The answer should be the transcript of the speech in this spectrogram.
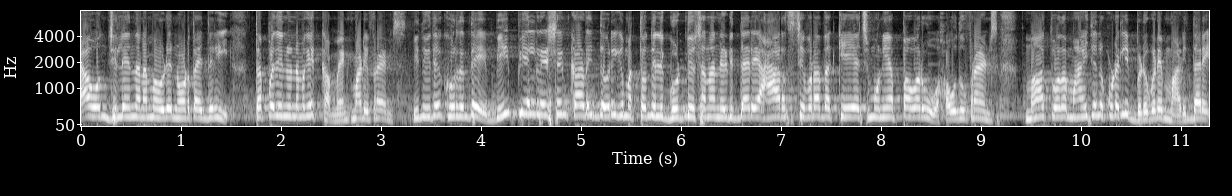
ಯಾವ ಒಂದು ಜಿಲ್ಲೆಯಿಂದ ನಮ್ಮ ವಿಡಿಯೋ ನೋಡ್ತಾ ಇದ್ದೀರಿ? ತಪ್ಪದೇ ನೀವು ನಮಗೆ ಕಮೆಂಟ್ ಮಾಡಿ ಫ್ರೆಂಡ್ಸ್ ಇದು ಇದೇ ಕುರಿತಂತೆ B P L ration card ಇದ್ದವರಿಗೆ ಮತ್ತೊಂದು ಇಲ್ಲಿ ಗುಡ್ ಅನ್ನ ನೀಡಿದ್ದಾರೆ. ಆಹಾರ ಸಚಿವರಾದ ಕೆ ಎಚ್ ಮುನಿಯಪ್ಪ ಅವರು. ಹೌದು ಫ್ರೆಂಡ್ಸ್ ಮಹತ್ವದ ಮಾಹಿತಿಯನ್ನು ಕೂಡ ಇಲ್ಲಿ ಬಿಡುಗಡೆ ಮಾಡಿದ್ದಾರೆ.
